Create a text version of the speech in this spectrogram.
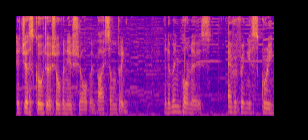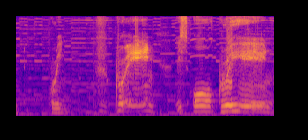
is just go to a souvenir shop and buy something. And the main point is, everything is green. Green. Green! It's all green!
